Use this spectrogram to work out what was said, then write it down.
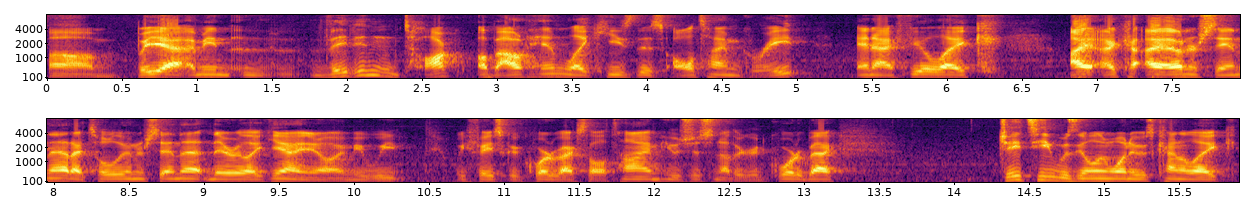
Um, but yeah, I mean, they didn't talk about him like he's this all-time great, and I feel like I, I, I understand that. I totally understand that. And they were like, yeah, you know, I mean, we we face good quarterbacks all the time. He was just another good quarterback. JT was the only one who was kind of like,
